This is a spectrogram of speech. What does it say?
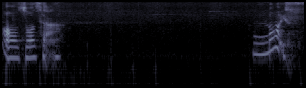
哦，捉起来。Nice。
